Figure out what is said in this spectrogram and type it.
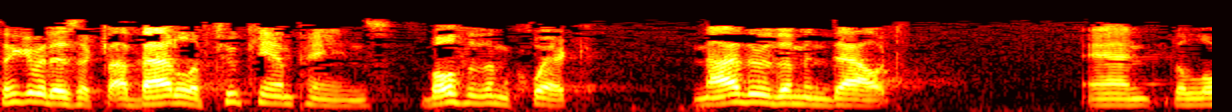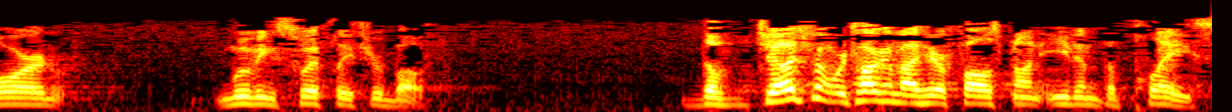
Think of it as a, a battle of two campaigns, both of them quick, neither of them in doubt, and the Lord moving swiftly through both. the judgment we're talking about here falls upon Edom, the place.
